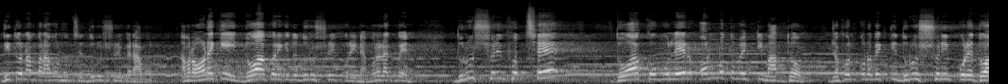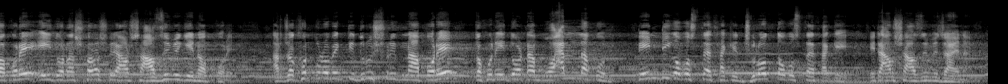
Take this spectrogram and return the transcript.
দ্বিতীয় নাম্বার আমল হচ্ছে দুরুদ শরীফের আমল। আমরা অনেকেই দোয়া করি কিন্তু দুরুদ শরীফ করি না। মনে রাখবেন, দুরুদ শরীফ হচ্ছে দোয়া কবুলের অন্যতম একটি মাধ্যম। যখন কোনো ব্যক্তি দুরুদ শরীফ করে দোয়া করে, এই দোয়াটা সরাসরি আরশে আজিমে গিয়ে নক করে। আর যখন কোনো ব্যক্তি দুরুদ শরীফ না পড়ে, তখন এই দোয়াটা মোয়াল্লাকুন পেন্ডিং অবস্থায় থাকে, ঝুলন্ত অবস্থায় থাকে। এটা আরশে আজিমে যায় না।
